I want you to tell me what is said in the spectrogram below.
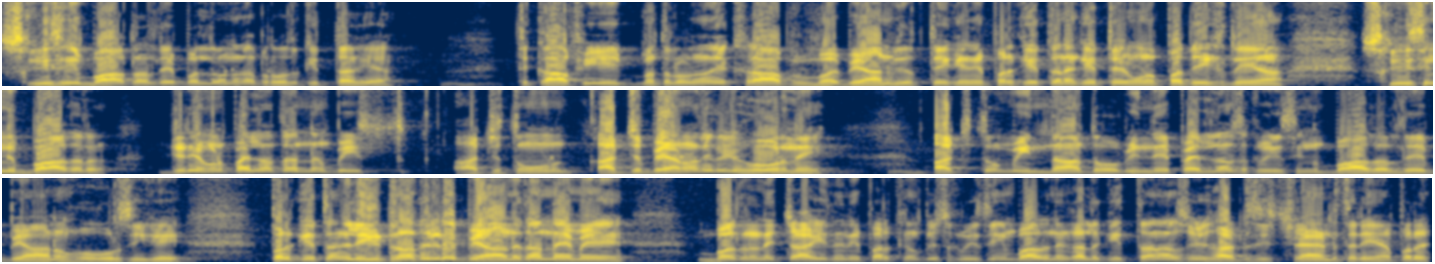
ਸੁਖਬੀਰ ਸਿੰਘ ਬਾਦਲ ਦੇ ਵੱਲੋਂ ਉਹਨਾਂ ਦਾ ਵਿਰੋਧ ਕੀਤਾ ਗਿਆ। ਤੇ ਕਾਫੀ ਮਤਲਬ ਉਹਨਾਂ ਦੇ ਖਰਾਬ ਬ- ਬਿਆਨ ਵੀ ਦਿੱਤੇ ਗਏ ਨੇ, ਪਰ ਕਿਤੇ ਨਾ ਕਿਤੇ ਹੁਣ ਆਪਾਂ ਦੇਖਦੇ ਆ ਸੁਖਬੀਰ ਸਿੰਘ ਬਾਦਲ, ਜਿਹੜੇ ਹੁਣ ਪਹਿਲਾਂ ਤਾਂ ਵੀ ਅੱਜ ਤੋਂ ਹੁਣ- ਅੱਜ ਬਿਆਨ ਉਹਦੇ ਕੁਝ ਹੋਰ ਨੇ। ਅੱਜ ਤੋਂ ਮਹੀਨਾ ਦੋ ਮਹੀਨੇ ਪਹਿਲਾਂ ਸੁਖਬੀਰ ਸਿੰਘ ਬਾਦਲ ਦੇ ਬਿਆਨ ਹੋਰ ਸੀਗੇ। ਪਰ ਕਿਤੇ ਲੀਡਰਾਂ ਦੇ ਜਿਹੜੇ ਬਿਆਨ ਨੇ ਤਾਂ ਨਵੇਂ ਬਦਲਣੇ ਚਾਹੀਦੇ ਨਹੀਂ ਪਰ ਕਿਉਂਕਿ ਸੁਖਬੀਰ ਸਿੰਘ ਬਾਦਲ ਨੇ ਗੱਲ ਕੀਤਾ ਨਾ ਅਸੀਂ ਸਾਡੇ ਸੀ ਸਟੈਂਡ ਤੇ ਰਹੇ ਹਾਂ ਪਰ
